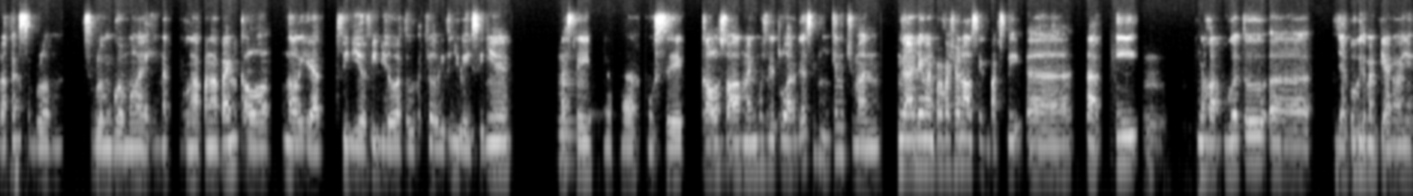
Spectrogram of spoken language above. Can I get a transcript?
bahkan sebelum sebelum gue mulai ingat gue ngapa-ngapain kalau ngelihat video-video waktu kecil gitu juga isinya hmm. pasti uh, musik kalau soal main musik di keluarga sih mungkin cuman nggak ada yang main profesional sih pasti uh, tapi hmm. nyokap gue tuh uh, jago gitu main pianonya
